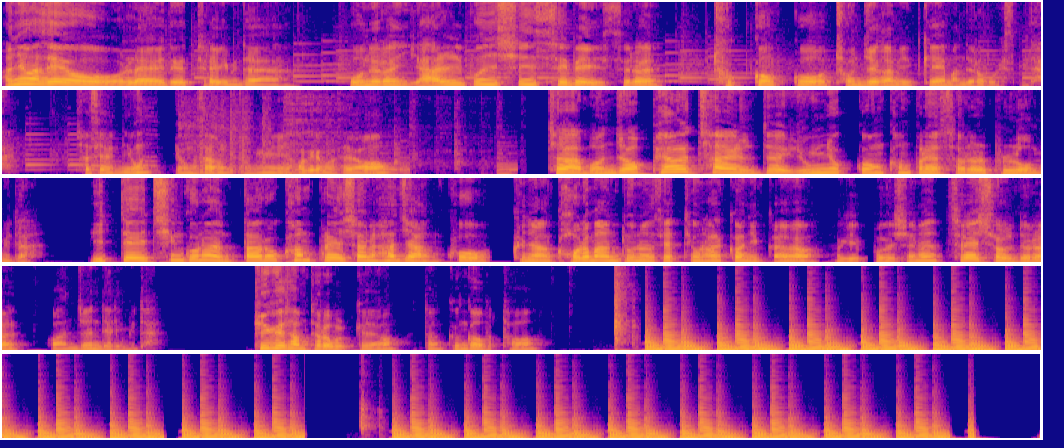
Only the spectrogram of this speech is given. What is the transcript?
안녕하세요 레드트레입니다. 오늘은 얇은 synth 베이스를 두껍고 존재감 있게 만들어 보겠습니다. 자세한 내용은 영상을 통해 확인해 보세요. 자 먼저 Fairchild 660 compressor를 불러옵니다. 이때 친구는 따로 compression을 하지 않고 그냥 걸어만 두는 세팅을 할 거니까요. 여기 보시는 threshold를 완전 내립니다. 비교해서 한번 들어볼게요. 일단 끈 거부터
